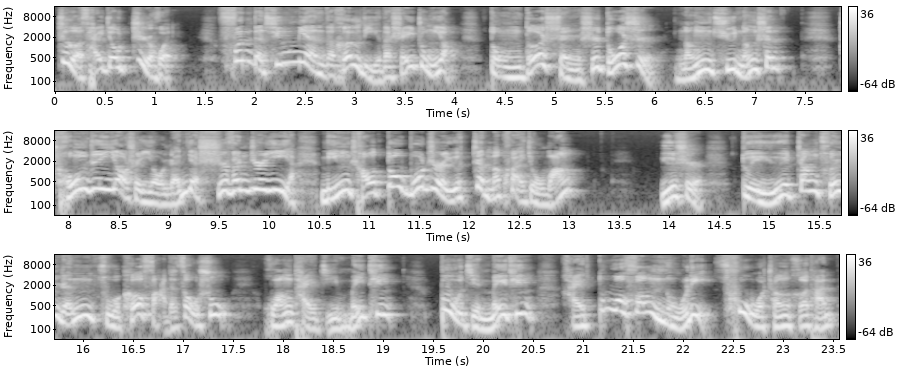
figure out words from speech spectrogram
这才叫智慧。分得清面子和里子谁重要，懂得审时度势，能屈能伸。崇祯要是有人家十分之一呀，明朝都不至于这么快就亡。于是，对于张存仁、祖可法的奏书，皇太极没听，不仅没听，还多方努力促成和谈，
